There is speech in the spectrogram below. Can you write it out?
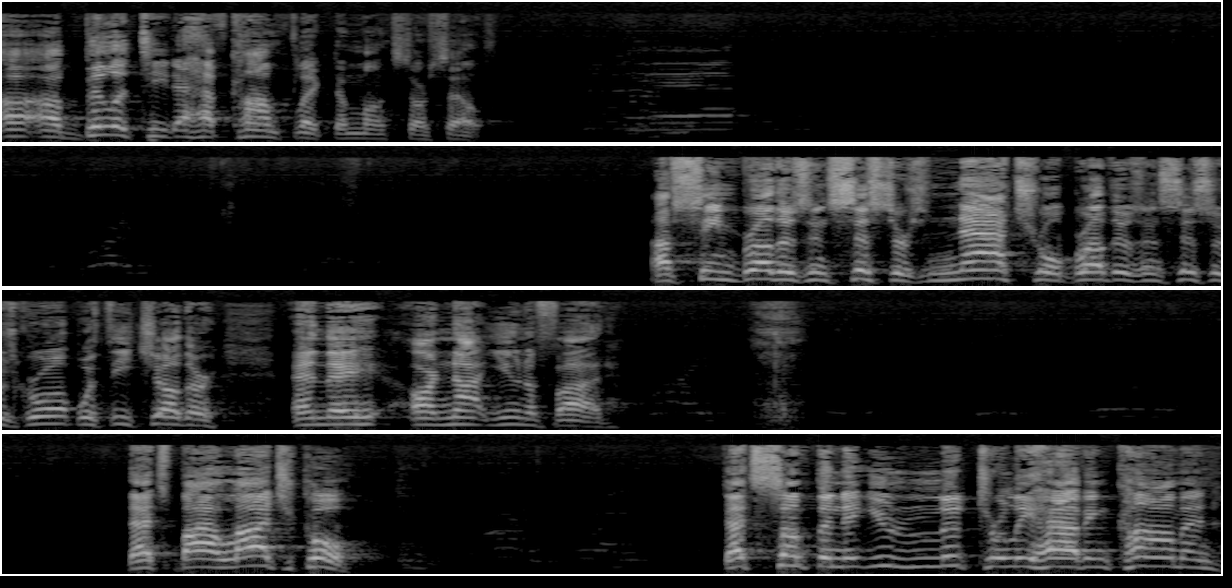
uh, ability to have conflict amongst ourselves. I've seen brothers and sisters, natural brothers and sisters, grow up with each other and they are not unified. That's biological. That's something that you literally have in common.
